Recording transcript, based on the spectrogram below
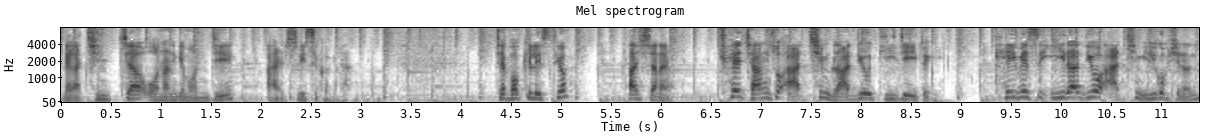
내가 진짜 원하는 게 뭔지 알 수 있을 겁니다. 제 버킷리스트요? 아시잖아요. 최장수 아침 라디오 DJ 되기. KBS 2라디오 아침 7시는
